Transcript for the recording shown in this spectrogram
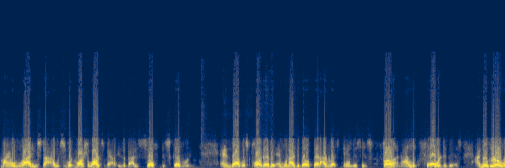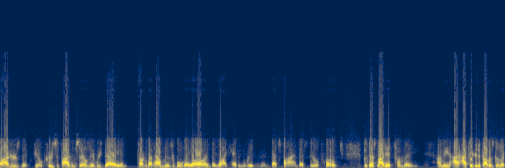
my own writing style, which is what martial arts about is about is self discovery. And that was part of it. And when I developed that, I realized, damn, this is fun. I look forward to this. I know there are writers that you know crucify themselves every day and talk about how miserable they are and they like having written, and that's fine. That's their approach. But that's not it for me. I mean, I, I figured if I was going to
